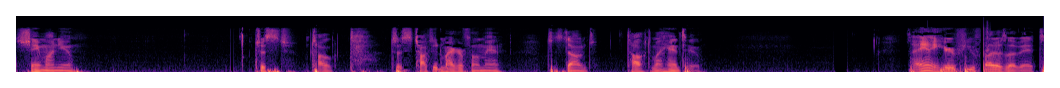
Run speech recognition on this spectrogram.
shame on you. Just talk, t- just talk to the microphone, man. Just don't talk to my hand too. So anyway, here are a few photos of it.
